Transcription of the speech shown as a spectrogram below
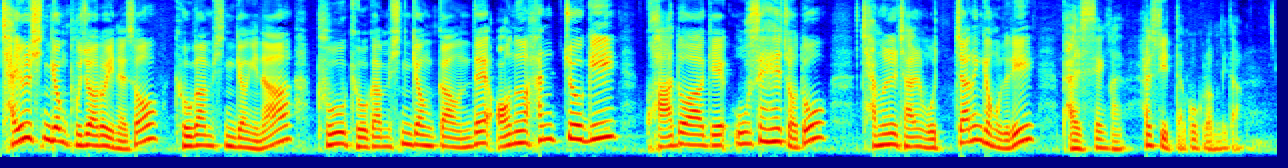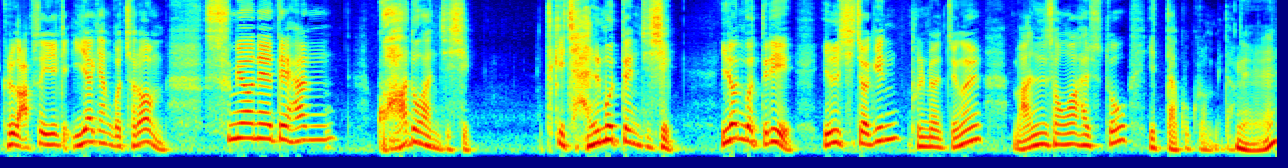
자율신경 부조화로 인해서 교감신경이나 부교감신경 가운데 어느 한쪽이 과도하게 우세해져도 잠을 잘 못 자는 경우들이 발생할 수 있다고 그럽니다. 그리고 앞서 이야기- 이야기한 것처럼 수면에 대한 과도한 지식, 특히 잘못된 지식, 이런 것들이 일시적인 불면증을 만성화할 수도 있다고 그럽니다. 네.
